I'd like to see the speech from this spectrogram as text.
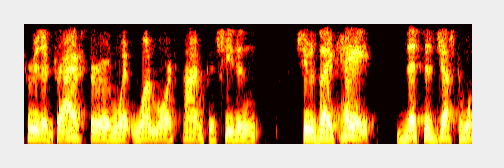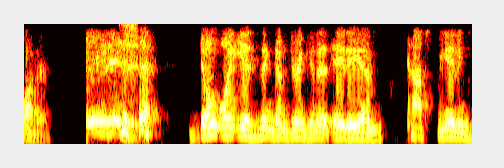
through the drive-through and went one more time because she didn't. She was like, "Hey, this is just water. Don't want you to think I'm drinking at 8 a.m." Cops beginning,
